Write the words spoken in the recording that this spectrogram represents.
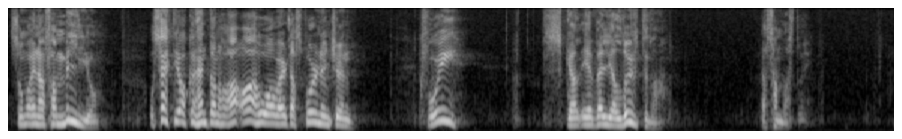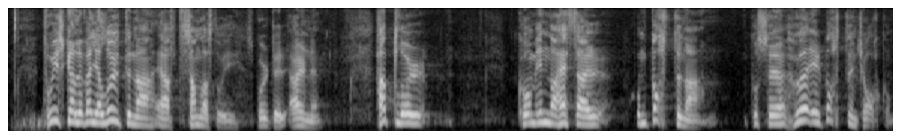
som en av familie, og sett i åkken hentan av hva over til spurningen, skal jeg velja løytene at samlas du i. Hvor skal jeg velja løytene at samlas du i, spurte Arne. Hattlor kom inn og hettar om gottene. Hvordan hø er gotten til dere?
